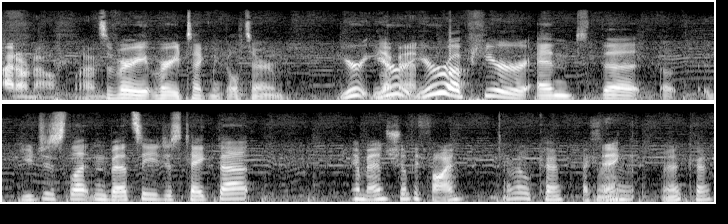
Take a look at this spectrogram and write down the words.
I don't know. I'm, It's a very very technical term. You're you're man. you're up here, and the uh, you just letting Betsy just take that? yeah, man, she'll be fine. Okay, I think. Alright, okay.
